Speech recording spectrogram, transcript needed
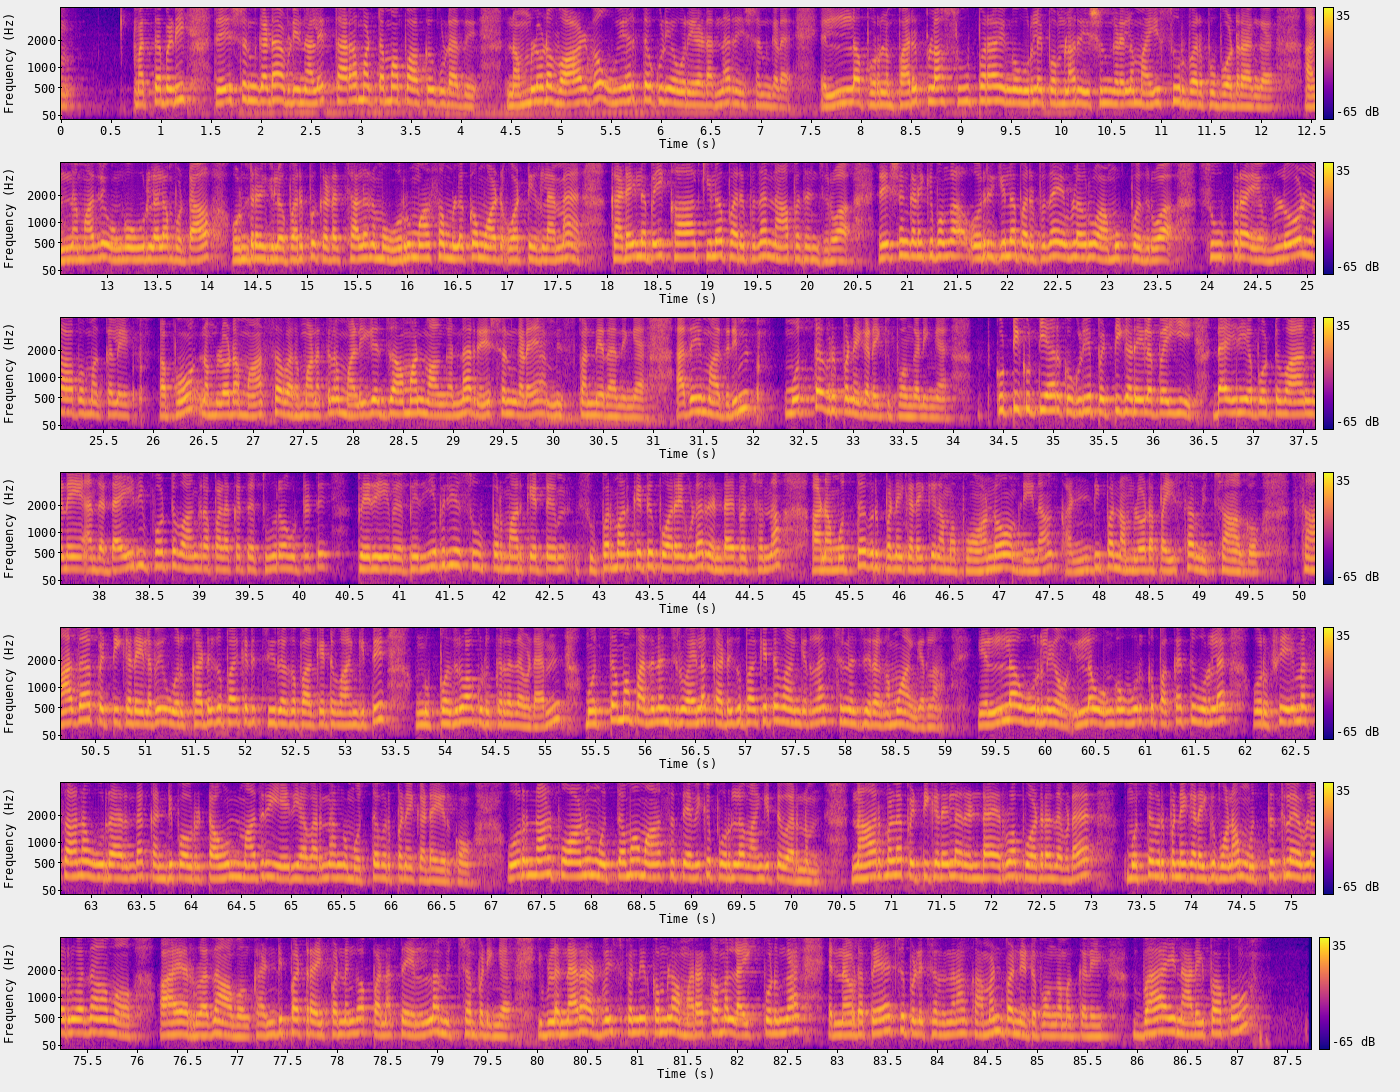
மற்றபடி ரேஷன் கடை அப்படின்னாலே தரமட்டமாக பார்க்கக்கூடாது. நம்மளோட வாழ்வை உயர்த்தக்கூடிய ஒரு இடம் தான் ரேஷன் கடை. எல்லா பொருளும் பருப்புலாம் சூப்பராக எங்கள் ஊரில் இப்போம்லாம் ரேஷன் கடையில் மைசூர் பருப்பு போடுறாங்க. அந்த மாதிரி உங்கள் ஊர்லலாம் போட்டால் ஒன்றரை கிலோ பருப்பு கிடைச்சாலும் நம்ம ஒரு மாதம் முழுக்க ஓட் கடையில் போய் கா கிலோ பருப்பு தான் நாற்பத்தஞ்சு ரூபா. ரேஷன் கடைக்கு போங்க ஒரு கிலோ பருப்பு தான் எவ்வளோ ரூபா? முப்பது ரூபா. சூப்பராக எவ்வளோ லாபம் மக்களே. அப்போது நம்மளோட மாத வருமானத்தில் மளிகை ஜாமான் வாங்கன்னா ரேஷன் கடையை மிஸ் மறந்துடாதீங்க அதே மாதிரி மொத்த விற்பனை கடைக்கு போங்க நீங்கள் குட்டி குட்டியாக இருக்கக்கூடிய பெட்டி கடையில் போய் டைரியை போட்டு வாங்கினேன் அந்த டைரி போட்டு வாங்குகிற பழக்கத்தை தூர விட்டுட்டு பெரிய பெரிய பெரிய சூப்பர் மார்க்கெட்டு சூப்பர் மார்க்கெட்டு போகிறே கூட ரெண்டாயிரம் பட்சம் தான். ஆனால் மொத்த விற்பனை கடைக்கு நம்ம போனோம் அப்படின்னா கண்டிப்பாக நம்மளோட பைசா மிச்சம் ஆகும். சாதா பெட்டி கடையில் போய் ஒரு கடுகு பாக்கெட்டு சீரக பாக்கெட்டு வாங்கிட்டு முப்பது ரூபா கொடுக்கறத விட மொத்தமாக பதினஞ்சு ரூபாயில கடுகு பாக்கெட்டு வாங்கிடலாம் சின்ன சீரகமும் வாங்கிடலாம். எல்லா ஊர்லேயும் இல்லை உங்கள் ஊருக்கு பக்கத்து ஊரில் ஒரு ஃபேமஸான ஊராக இருந்தால் கண்டிப்பாக ஒரு டவுன் மாதிரி ஏரியா வரணும் அங்கே மொத்த விற்பனை கடை இருக்கும். ஒரு நாள் போகணும் மொத்தமாக மாத தேவைக்கு பொருளை வாங்கிட்டு வரணும். நார்மலாக பெட்டி கடையில் ரெண்டாயிரம் ரூபா போடுறத விட மொத்த விற்பனை கடைக்கு போனால் மொத்தத்தில் எவ்வளோ ரூபா தான் ஆகும்? ஆயிரம் தான் ஆகும். கண்டிப்பாக ட்ரை பண்ணுங்கள் பணத்தை எல்லாம் மிச்சம் படிங்க. இவ்வளோ நேரம் அட்வைஸ் பண்ணியிருக்கோம்ல மறக்காமல் லைக் பண்ணுங்கள் என்னோட பேச்சு பிடிச்சிருந்தனா கமெண்ட் பண்ணிட்டு போங்க மக்களே. பாய் நாளை பார்ப்போம்.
